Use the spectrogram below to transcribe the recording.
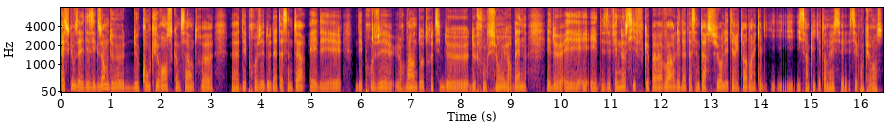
est-ce que vous avez des exemples de, concurrence comme ça entre euh, des projets de data center et des, projets urbains, d'autres types de, fonctions urbaines et, de, et, et- et des effets nocifs que peuvent avoir les data centers sur les territoires dans lesquels ils s'impliquent étant donné ces, ces concurrences?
